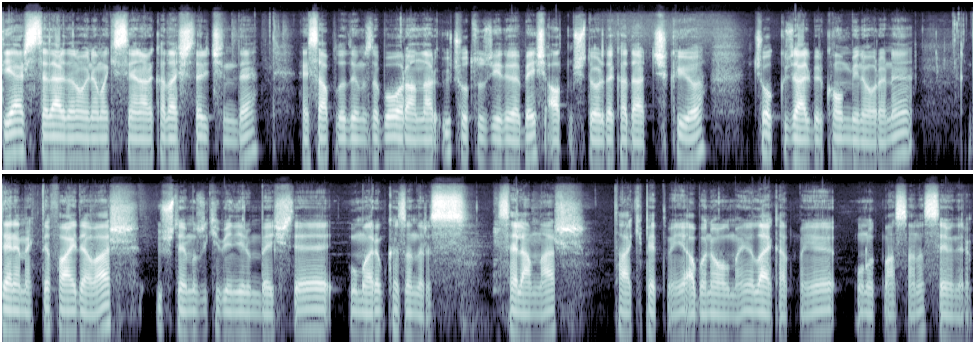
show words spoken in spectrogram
diğer sitelerden oynamak isteyen arkadaşlar için de hesapladığımızda bu oranlar 3.37 ve 5.64'e kadar çıkıyor. Çok güzel bir kombine oranı. Denemekte fayda var. 3 Temmuz 2025'te umarım kazanırız. Selamlar. Takip etmeyi, abone olmayı, like atmayı unutmazsanız sevinirim.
